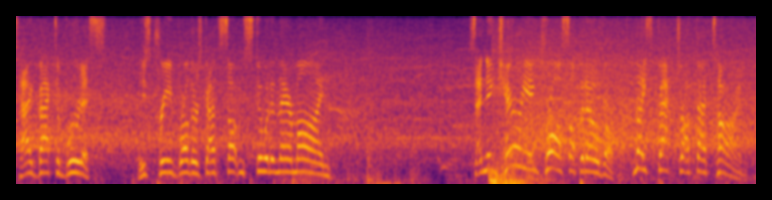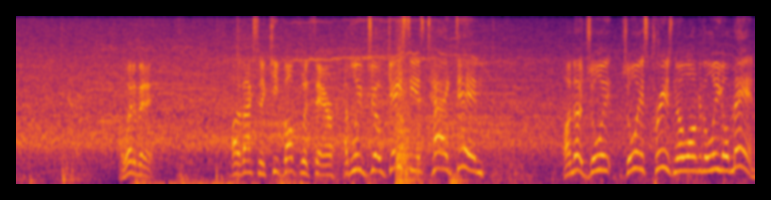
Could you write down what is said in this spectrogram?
Tag back to Brutus. These Creed brothers got something stewing in their mind. Sending Karrion Kross up and over. Nice backdrop that time. Oh, wait a minute. Lot of action to keep up with there. I believe Joe Gacy is tagged in. Oh no, Juli- Julius Creed is no longer the legal man.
